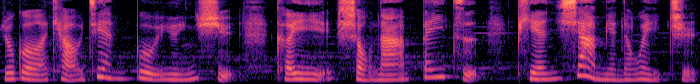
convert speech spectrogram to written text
如果条件不允许，可以手拿杯子偏下面的位置。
